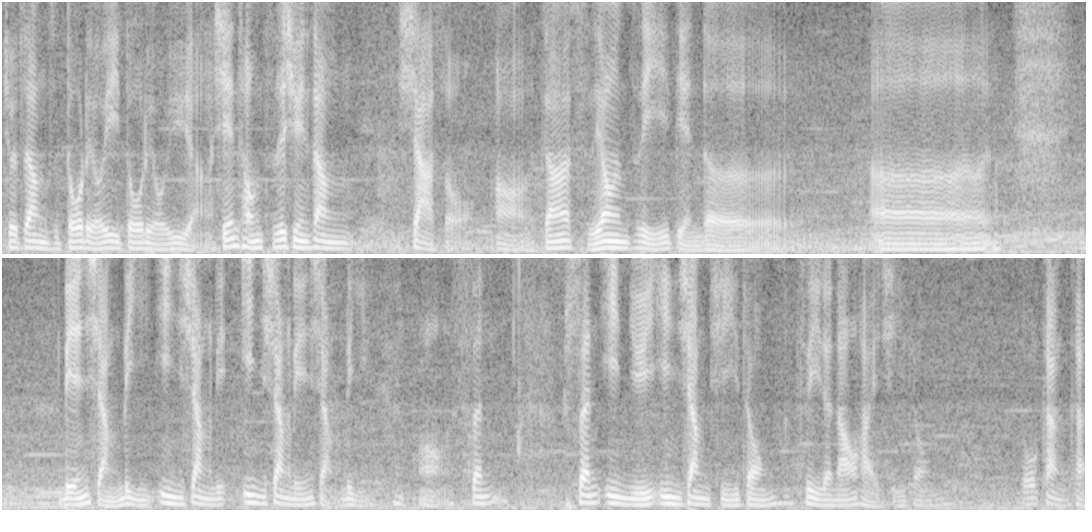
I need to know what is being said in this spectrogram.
就这样子多留意多留意啊！先从资讯上下手哦，这样使用自己一点的呃联想力、印象联印象联想力哦，深深印于印象其中，自己的脑海其中，多看看。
